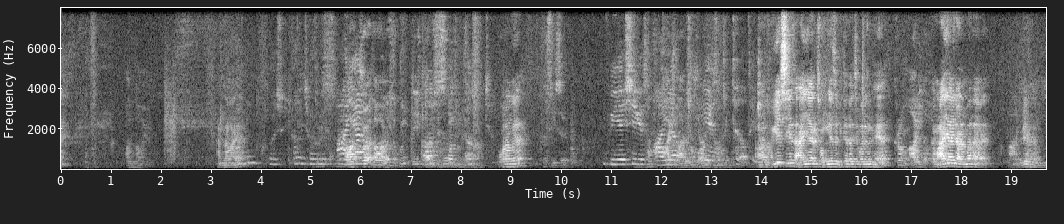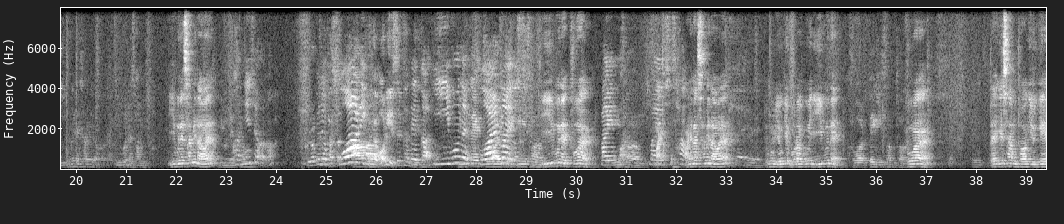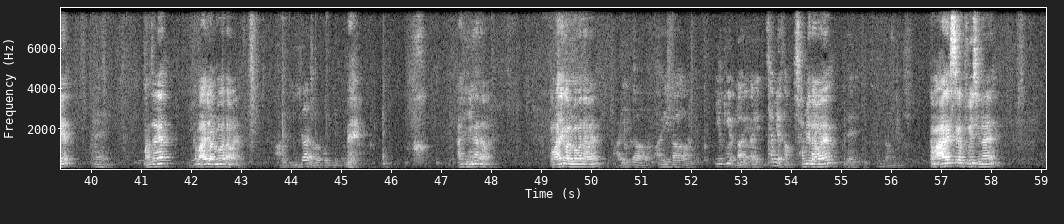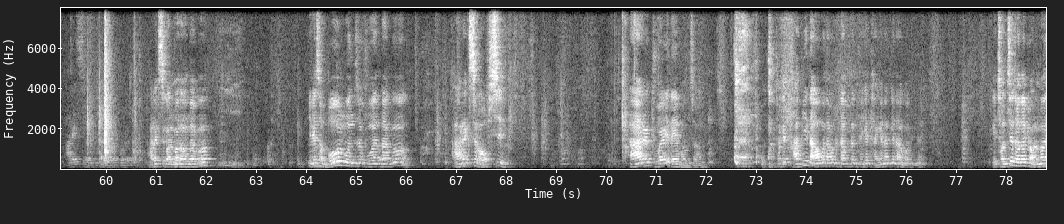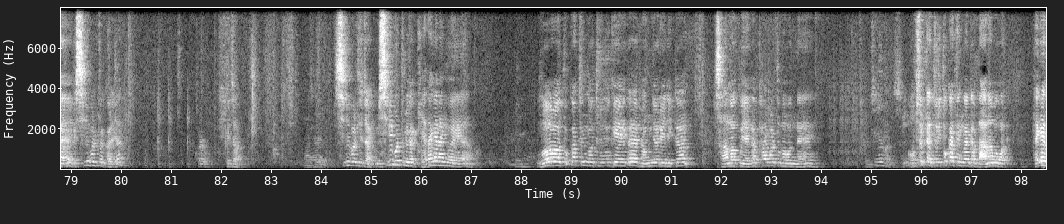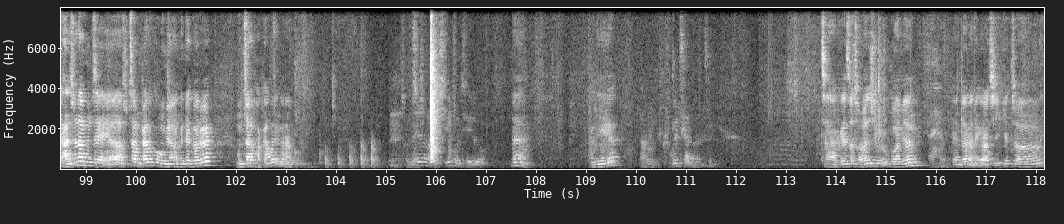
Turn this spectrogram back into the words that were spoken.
안 나와요. 안 나와요? 아 아야 그래 나와요. 나올 수 있을 것 같은데. 뭐라고요? 위에 식에서 아야 아야, 정리해서. 밑에다 대고 아 위에 식에서 IR을 정리해서 밑에다 집어넣으면 돼요? 그럼 R이 나와요. 그럼 IR이 얼마 나 와요? 아, 그래서. 2분의 3이 나와요. 2분의 3이. 2분의 3이 나와요? 2분의 3. 아니지 않아? 그냥 구할이 아, 뭐- 어리 있을 텐데. 그러니까 2분의 2분의 9할 9할 마이너스 2분의 9R 마이, 빼기 3. 마이너스 3 마이너스 3이 나와요? 네. 네. 그럼 여기 뭐라고? 2분의 9월 빼기 3 더. 9R 빼기 3 더하기 6이에요? 네. 맞아요? 그럼 R이 얼마가 나와요? 아, 2가 나올 겁니다. 아니 2가 나와요. 그럼 I가 얼마가 나와요? 아이가 아이가 6이 아니 아니 3이요 3. 3이 나와요? 네. 그럼 RX가 구해지나요? RS가 2가 나올 거예요. RX가 얼마 나온다고? 이래서 뭘 먼저 구한다고? RX를 없이 R을 구해야 돼 먼저 저게 답이 나오고 나면 그 다음부터는 되게 당연한 게 나오거든요 이 전체 전압이 얼마예요? 이거 12V일걸요? 콜로. 그죠? 맞아요. 12V죠 그럼 12V면 개당연한 거예요 와 똑같은 거 두 개가 병렬이니까 4 먹고 얘가 8V 먹었네 전체적으로 12. 없을 때 둘이 똑같은 거니까 나눠 먹어 되게 단순한 문제예요 숫자만 빼놓고 보면 근데 그거를 문자로 바꿔버린 거라고 전체적으로 12볼트예요. 네 아니에요? 나는 9볼트가 나왔지. 자 그래서 저런 식으로 구하면 된다는 걸 알 수 있겠죠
